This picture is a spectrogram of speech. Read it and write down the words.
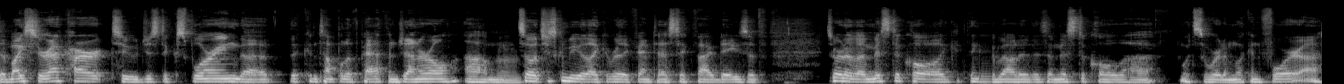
to Meister Eckhart to just exploring the the contemplative path in general. Um, mm. So it's just gonna be like a really fantastic five days of sort of a mystical. You could think about it as a mystical. Uh, what's the word I'm looking for? Uh,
